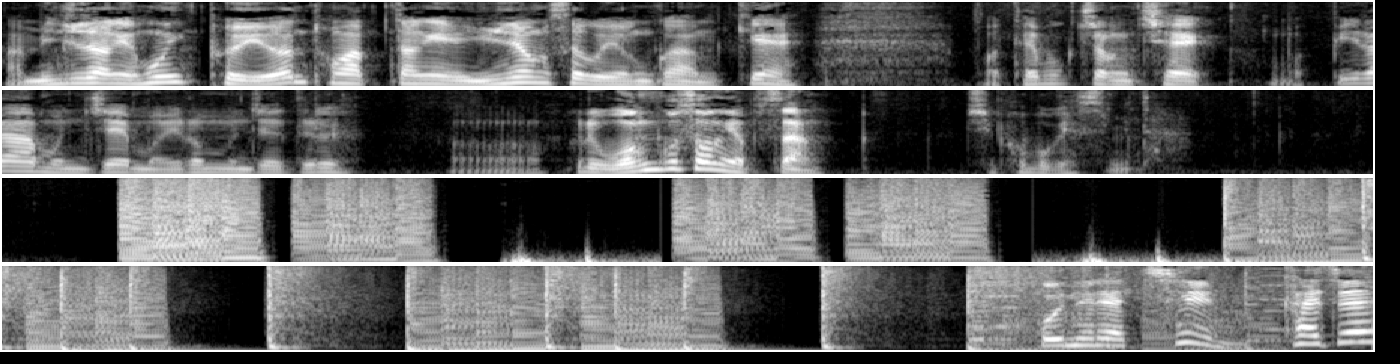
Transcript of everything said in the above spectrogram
아, 민주당의 홍익표 의원, 통합당의 윤영석 의원과 함께 뭐 대북 정책, 뭐 삐라 문제, 뭐 이런 문제들 어, 그리고 원구성 협상 짚어보겠습니다. 오늘 아침 가장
